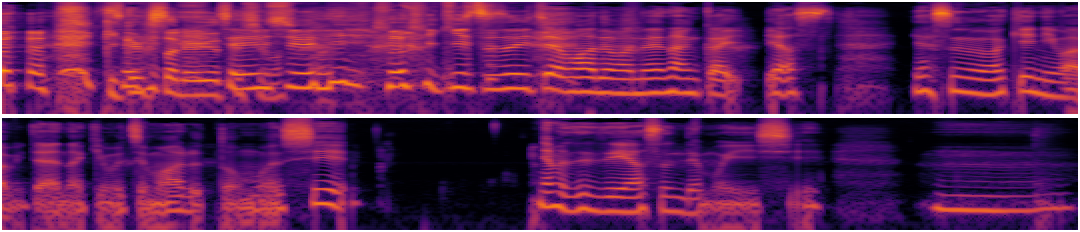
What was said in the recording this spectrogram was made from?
結局それを言ってしま先う。週に 引き続いちゃうまあでもね、なんか休むわけにはみたいな気持ちもあると思うし、でも全然休んでもいいし。うん。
